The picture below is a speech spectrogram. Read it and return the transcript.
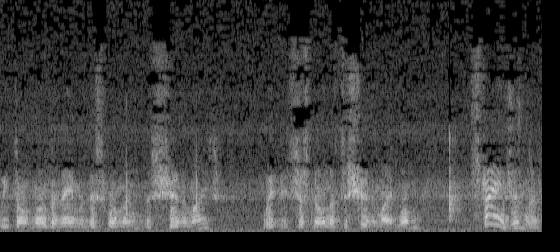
we don't know the name of this woman, the Shunammite. We, it's just known as the Shunammite woman. Strange, isn't it?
